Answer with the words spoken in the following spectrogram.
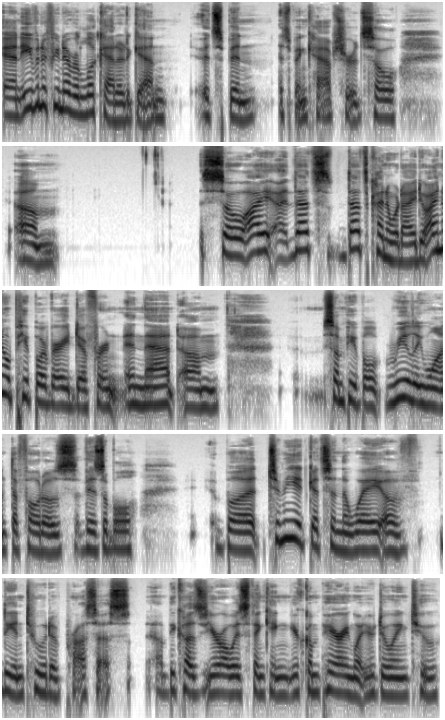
And even if you never look at it again, it's been it's been captured. So um so I I- that's that's kind of what I do. I know people are very different in that um some people really want the photos visible, but to me it gets in the way of the intuitive process uh, because you're always thinking you're comparing what you're doing to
